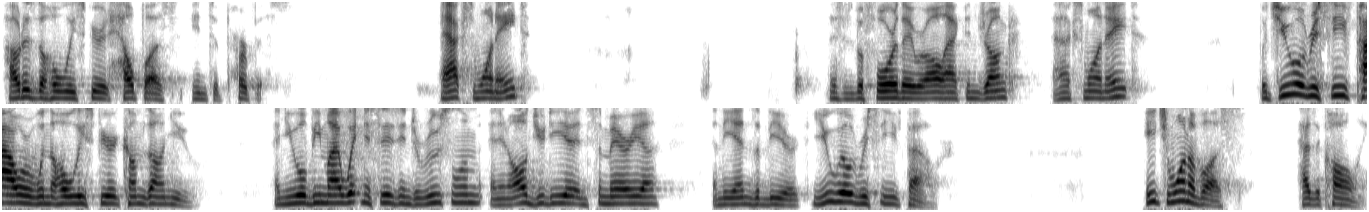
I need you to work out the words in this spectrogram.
How does the Holy Spirit help us into purpose? Acts 1 8. This is before they were all acting drunk. Acts 1 8. But you will receive power when the Holy Spirit comes on you. And you will be my witnesses in Jerusalem and in all Judea and Samaria and the ends of the earth. You will receive power. Each one of us has a calling.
